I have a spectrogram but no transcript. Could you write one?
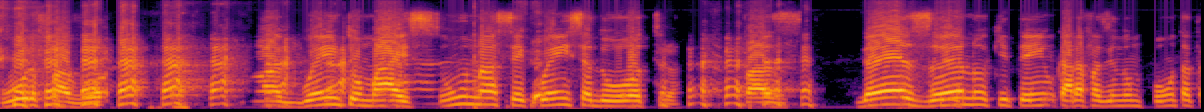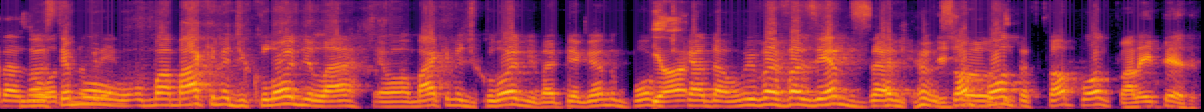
Por favor. Não aguento mais. Um na sequência do outro. Faz 10 anos que tem um cara fazendo um ponto atrás do Nós outro no temos uma máquina de clone lá. É uma máquina de clone, vai pegando um pouco Pior- de cada um e vai fazendo, sabe? Só eu- ponta, só ponta. Fala aí, Pedro.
